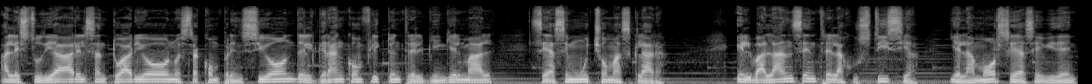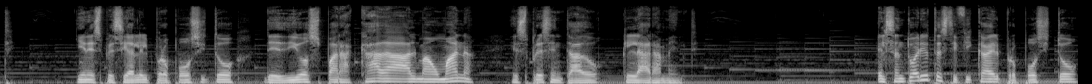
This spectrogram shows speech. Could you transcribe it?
Al estudiar el santuario, nuestra comprensión del gran conflicto entre el bien y el mal se hace mucho más clara. El balance entre la justicia y el amor se hace evidente, y en especial el propósito de Dios para cada alma humana es presentado claramente. El santuario testifica el propósito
